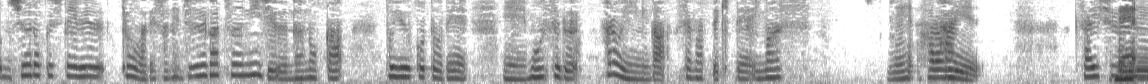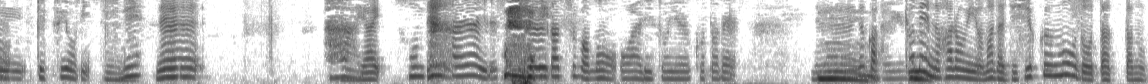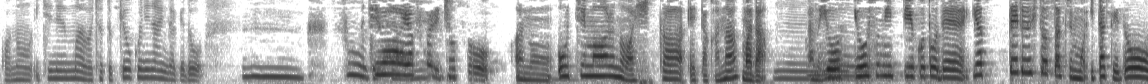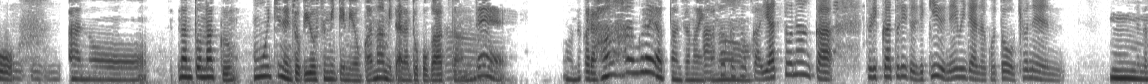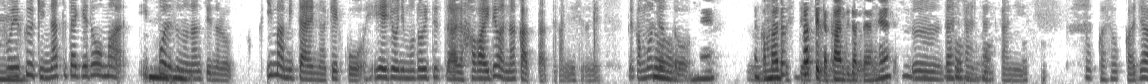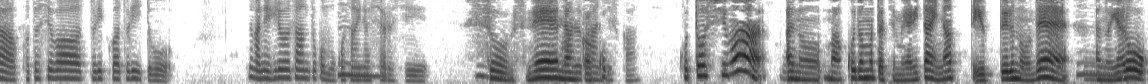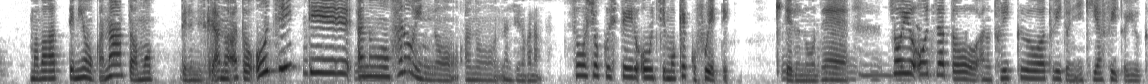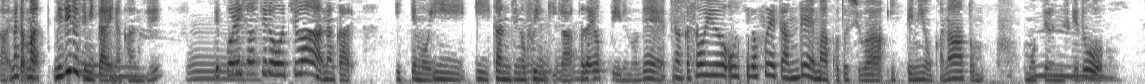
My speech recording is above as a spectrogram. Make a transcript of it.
この収録している今日はですね、10月27日ということで、えーもうすぐハロウィンが迫ってきています。ね、ハロウィン。最終ねの月曜日ですね。ねはい。早い。本当に早いですね。10月ももう終わりということで。ねうんなんか、去年のハロウィンはまだ自粛モードだったのかな ?1 年前はちょっと記憶にないんだけど。うーん、そううちですよね。はやっぱりちょっと、あの、お家回るのは控えたかな？まだ。あの、様子、様子見っていうことで、やってる人たちもいたけど、うんうんうんあのーなんとなく、もう一年ちょっと様子見てみようかな、みたいなとこがあったんで、うん、だから半々ぐらいだったんじゃないかあ、な。そうかそうか。やっとなんか、トリックアトリートできるね、みたいなことを去年、うん。なんかそういう空気になってたけど、まあ、一方でその、うんなんて言うんだろう。今みたいな結構平常に戻りつつあるハワイではなかったって感じですよね。なんかもうちょっとね。うなんかまだ待ってた感じだったよね。うん、確かに確かに。そっかそっか。じゃあ、今年はトリックアトリートを、なんかね、ひろさんとこもお子さんいらっしゃるし、そうですね。なんかこ、感じですか？今年は、うん。あの、まあ、子供たちもやりたいなって言ってるので、あの、やろう、回ってみようかなとは思ってるんですけど、あの、あと、お家で、あうん。の、ハロウィンの、あの、なんていうのかな、装飾しているお家も結構増えてきてるので、そういうお家だと、あの、トリックオアトリートに行きやすいというか、なんか、まあ、目印みたいな感じ。デコレーションしてる。るお家は、なんか、行ってもいい、いい感じの雰囲気が漂っているので、なんかそういうお家が増えたんで、まあ今年は行ってみようかなと思ってるんですけど、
